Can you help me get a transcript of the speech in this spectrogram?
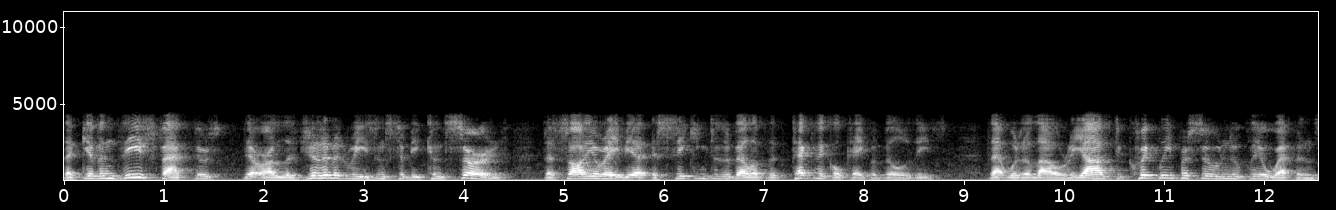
that given these factors, there are legitimate reasons to be concerned that Saudi Arabia is seeking to develop the technical capabilities that would allow Riyadh to quickly pursue nuclear weapons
